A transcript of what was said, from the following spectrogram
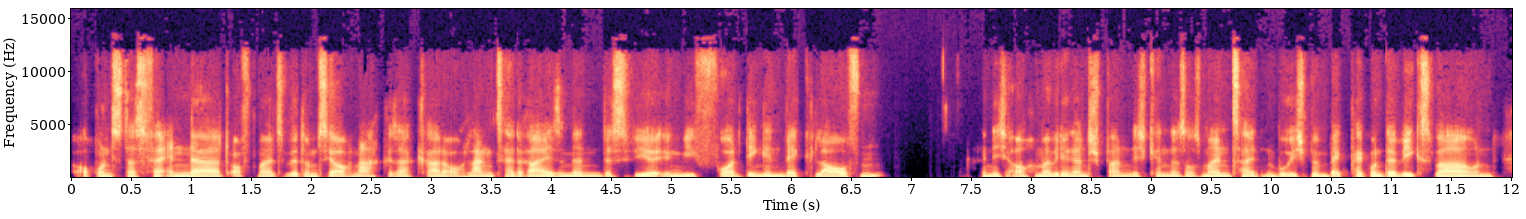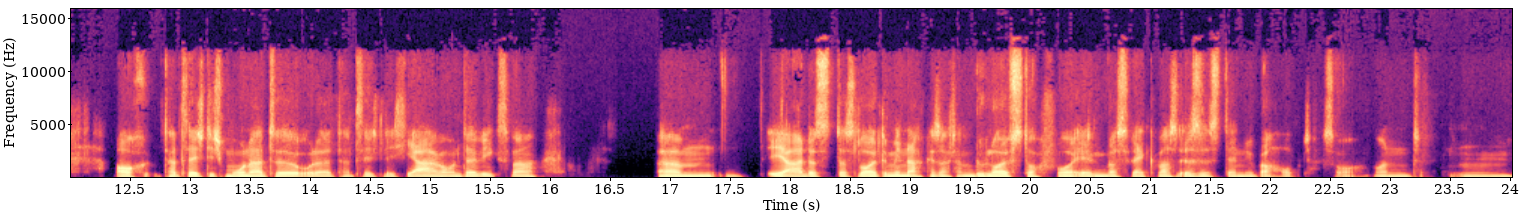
ob uns das verändert. Oftmals wird uns ja auch nachgesagt, gerade auch Langzeitreisenden, dass wir irgendwie vor Dingen weglaufen. Finde ich auch immer wieder ganz spannend. Ich kenne das aus meinen Zeiten, wo ich mit dem Backpack unterwegs war und auch tatsächlich Monate oder tatsächlich Jahre unterwegs war. Ähm, ja, dass, dass Leute mir nachgesagt haben, du läufst doch vor irgendwas weg. Was ist es denn überhaupt? So. Und mh,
